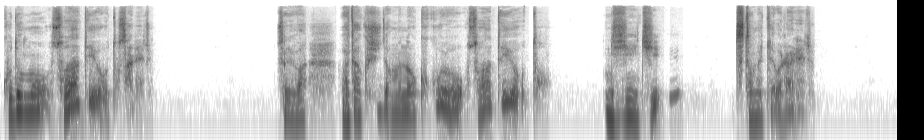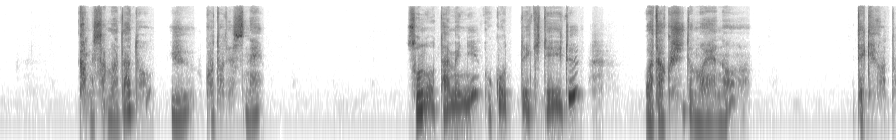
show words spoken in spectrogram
子供を育てようとされる。それは私どもの心を育てようと日々努めておられる。神様だということですね。そのために起こってきている私どもへの出来事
